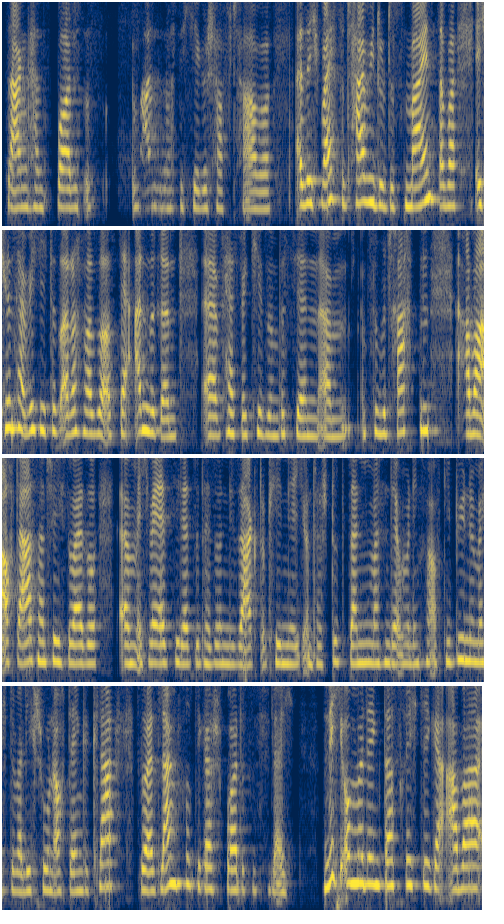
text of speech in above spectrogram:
sagen kannst, boah, das ist Wahnsinn, was ich hier geschafft habe. Also ich weiß total, wie du das meinst, aber ich finde es halt wichtig, das auch nochmal so aus der anderen äh, Perspektive so ein bisschen ähm, zu betrachten. Aber auch da ist natürlich so, also ähm, ich wäre jetzt die letzte Person, die sagt, okay, nee, ich unterstütze da niemanden, der unbedingt mal auf die Bühne möchte, weil ich schon auch denke, klar, so als langfristiger Sport ist es vielleicht nicht unbedingt das Richtige, aber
